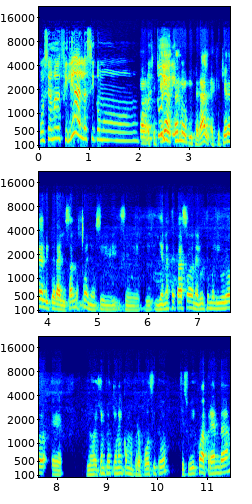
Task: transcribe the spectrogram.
¿cómo se llama? Filial, así como... Claro, es que quiere hacerlo literal, es que quiere literalizar los sueños. Y, y en este caso, en el último libro, eh, los ejemplos tienen como propósito que su hijo aprenda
